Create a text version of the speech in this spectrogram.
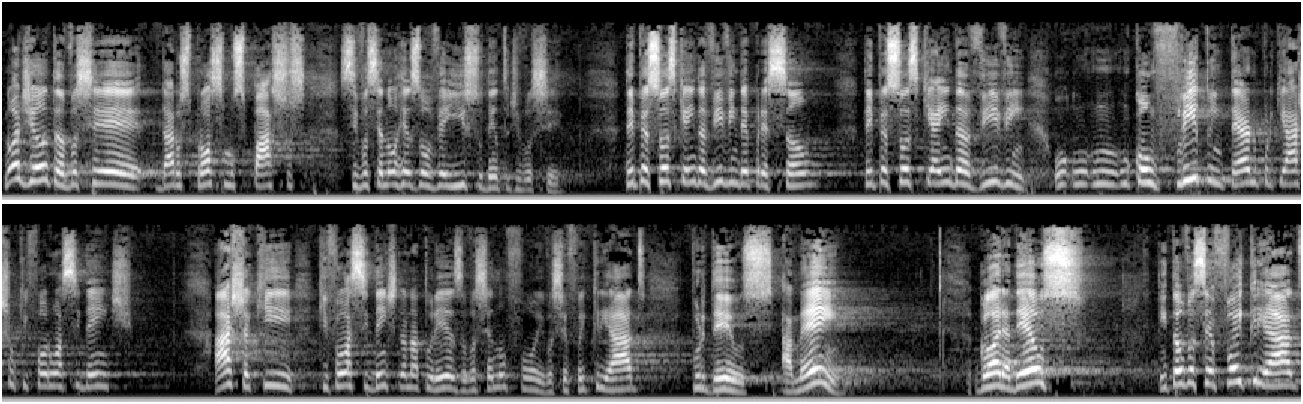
Não adianta você dar os próximos passos se você não resolver isso dentro de você. Tem pessoas que ainda vivem depressão, tem pessoas que ainda vivem um, um, um conflito interno porque acham que foram um acidente. Acha que, que foi um acidente da natureza. Você não foi, você foi criado por Deus. Amém? Glória a Deus. Então você foi criado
